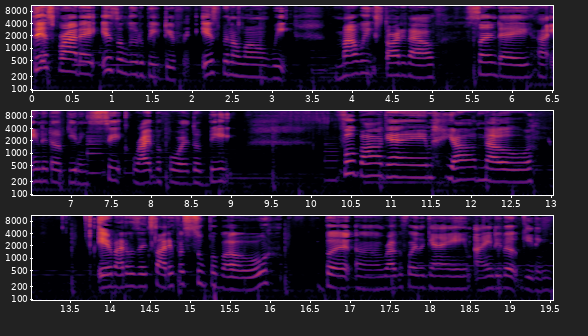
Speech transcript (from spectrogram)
this Friday is a little bit different. It's been a long week. My week started off Sunday. I ended up getting sick right before the big football game. Y'all know everybody was excited for Super Bowl but um, right before the game, I ended up getting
